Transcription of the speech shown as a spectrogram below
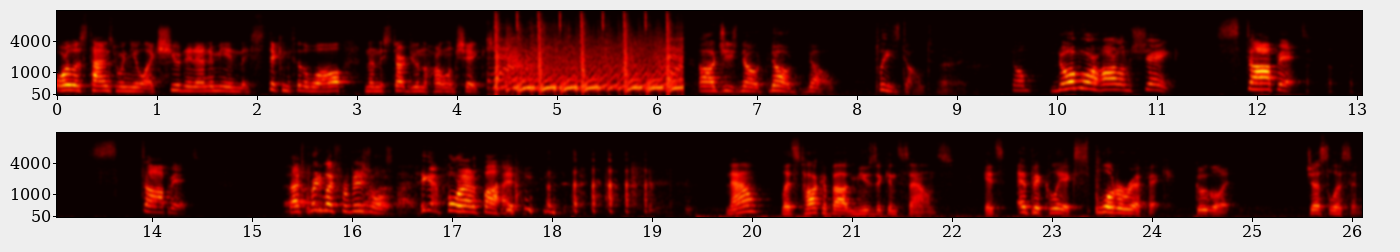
or those times when you like shoot an enemy and they stick into the wall and then they start doing the Harlem Shake. Oh, geez, no, no, no. Please don't. All right. No, no more Harlem Shake. Stop it. Stop it. That's pretty much for visuals. They got four out of five. Now, let's talk about music and sounds. It's epically exploderific. Google it. Just listen.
